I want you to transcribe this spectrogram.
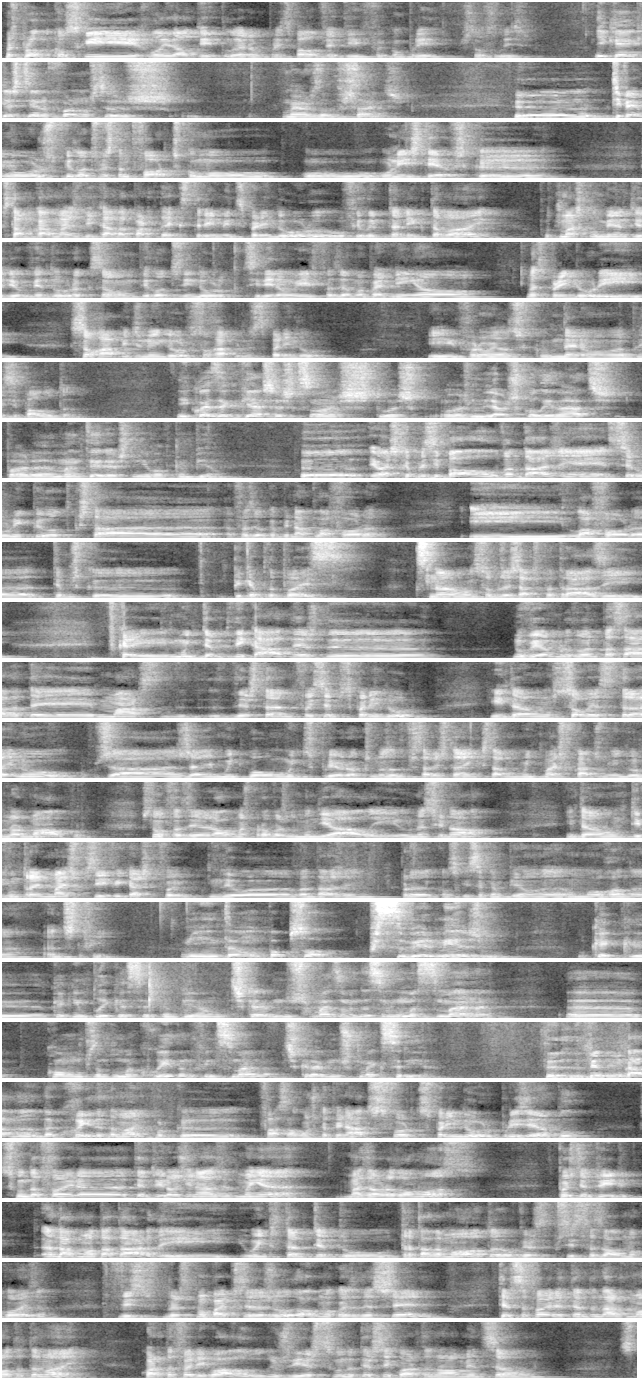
Mas pronto, consegui revalidar o título, era o principal objetivo, foi cumprido, estou feliz. E quem é que este ano foram os teus maiores adversários? Uh, tivemos pilotos bastante fortes, como o, o, o que está um bocado mais dedicado à parte de Extreme e de Super Enduro, o Filipe Tanico também, o Tomás Clemente e o Diogo Ventura, que são pilotos de Enduro que decidiram ir fazer uma perninha ao, ao Super Enduro e são rápidos no Enduro, são rápidos no Super Enduro e foram eles que me deram a principal luta. E quais é que achas que são as tuas as melhores qualidades para manter este nível de campeão? Uh, eu acho que a principal vantagem é ser o único piloto que está a fazer o campeonato lá fora. E lá fora temos que pick up the pace, que senão somos deixados para trás. E fiquei muito tempo dedicado desde novembro do ano passado até março deste ano foi sempre super enduro então só esse treino já, já é muito bom, muito superior ao que os meus adversários têm, que estavam muito mais focados no enduro normal, porque estão a fazer algumas provas do Mundial e o Nacional. Então tive um treino mais específico, acho que foi o que me deu a vantagem para conseguir ser campeão uma ronda antes do fim. E então, para o pessoal perceber mesmo o que é que, o que, é que implica ser campeão, descreve-nos mais ou menos assim uma semana uh, com, por exemplo, uma corrida no fim de semana, descreve-nos como é que seria. Depende um bocado da, corrida também, porque faço alguns campeonatos. Se for de Super Enduro, por exemplo, segunda-feira tento ir ao ginásio de manhã, mais à hora do almoço. Depois tento ir andar de moto à tarde e eu, entretanto, tento tratar da moto, ver se preciso fazer alguma coisa, ver se o meu pai precisa de ajuda, alguma coisa desse género. Terça-feira tento andar de moto também. Quarta-feira igual, os dias de segunda, terça e quarta normalmente são.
